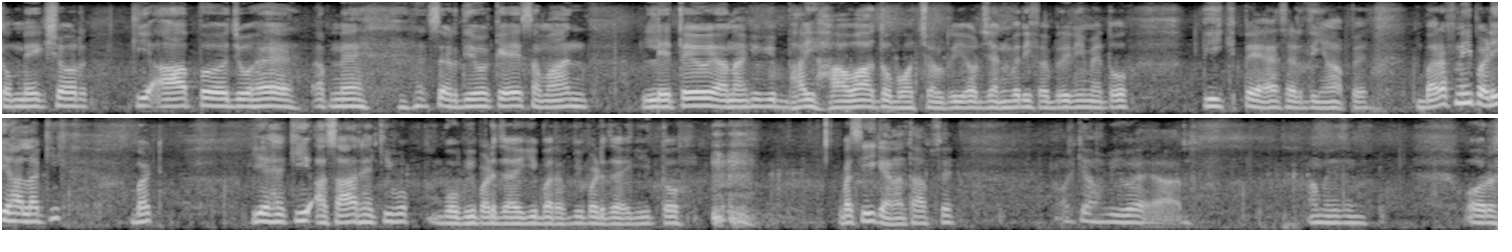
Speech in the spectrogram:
तो मेक श्योर कि आप जो है अपने सर्दियों के सामान लेते हुए आना क्योंकि भाई हवा तो बहुत चल रही है और जनवरी, फरवरी में तो पीक पे है सर्दी यहाँ पे। बर्फ़ नहीं पड़ी हालाँकि बट ये है कि आसार है कि वो वो भी पड़ जाएगी, बर्फ़ भी पड़ जाएगी तो बस यही कहना था आपसे। और क्या व्यू है यार? अमेजिंग और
